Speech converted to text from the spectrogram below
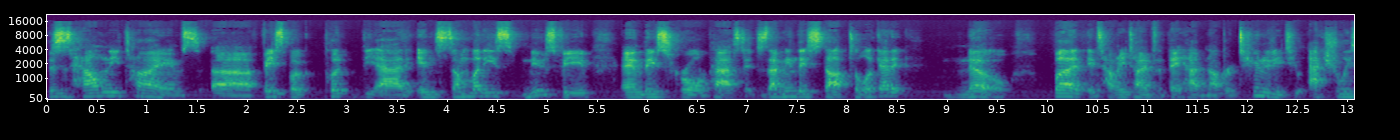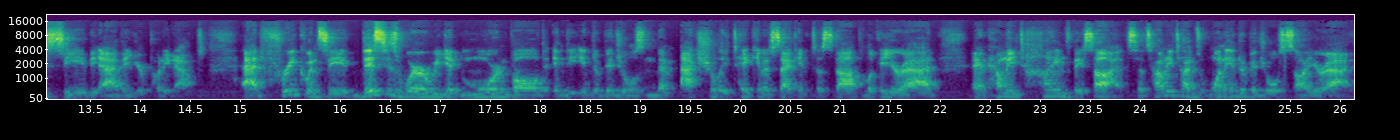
This is how many times uh, Facebook put the ad in somebody's newsfeed and they scrolled past it. Does that mean they stopped to look at it? No but it's how many times that they had an opportunity to actually see the ad that you're putting out. Ad frequency, this is where we get more involved in the individuals and them actually taking a second to stop, look at your ad, and how many times they saw it. So it's how many times one individual saw your ad.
